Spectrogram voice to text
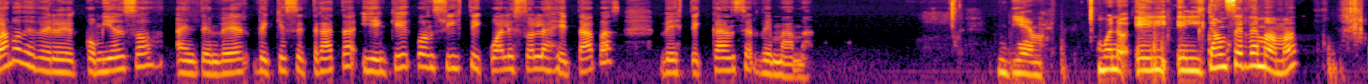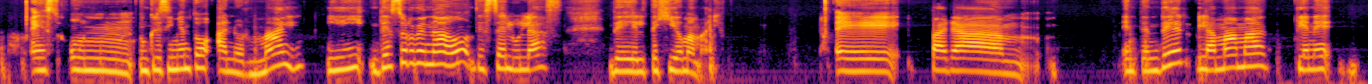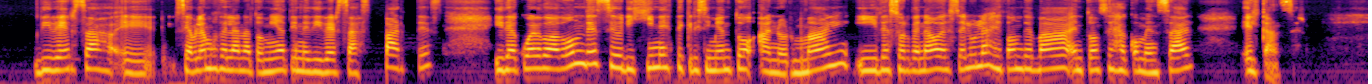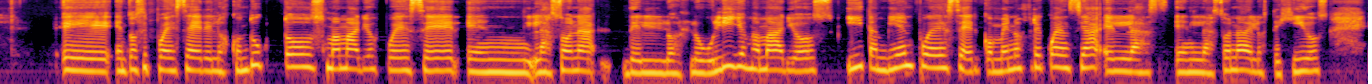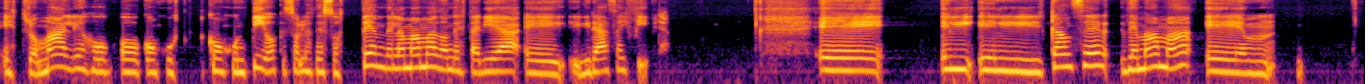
Vamos desde el comienzo a entender de qué se trata y en qué consiste y cuáles son las etapas de este cáncer de mama. Bien, bueno, el, cáncer de mama es un, crecimiento anormal y desordenado de células del tejido mamario. Eh, para mm, entender, la mama tiene diversas, eh, si hablamos de la anatomía, tiene diversas partes y de acuerdo a dónde se origina este crecimiento anormal y desordenado de células es donde va entonces a comenzar el cáncer. Eh, entonces puede ser en los conductos mamarios, puede ser en la zona de los lobulillos mamarios y también puede ser con menos frecuencia en, en la zona de los tejidos estromales o, conjuntivos, que son los de sostén de la mama, donde estaría eh, grasa y fibra. Eh, el, cáncer de mama,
